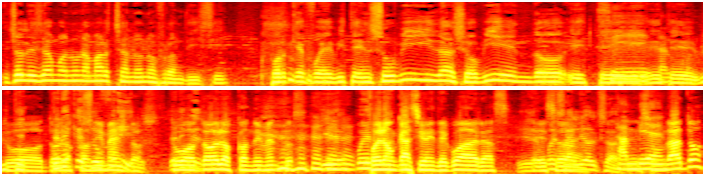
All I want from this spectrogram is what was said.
yo le llamo en una marcha Nono Frondizi porque fue, viste, en su vida, lloviendo, este, este tuvo todos los condimentos, tuvo todos los condimentos, fueron casi 20 cuadras, y después salió el sol. También. Es un dato,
